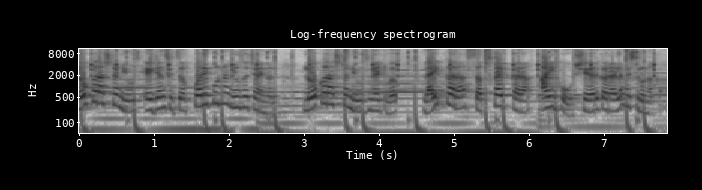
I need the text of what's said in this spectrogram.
लोकराष्ट्र न्यूज एजन्सीचं परिपूर्ण news channel Lokrashtra news network. Like करा सबस्क्राईब करा आणि हो शेअर करायला विसरू नका.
